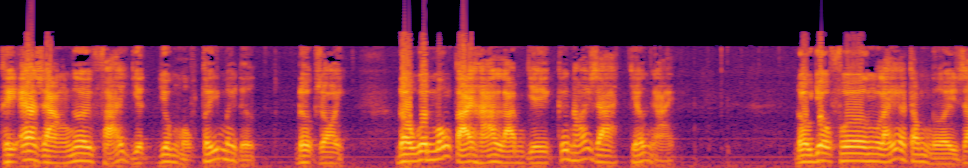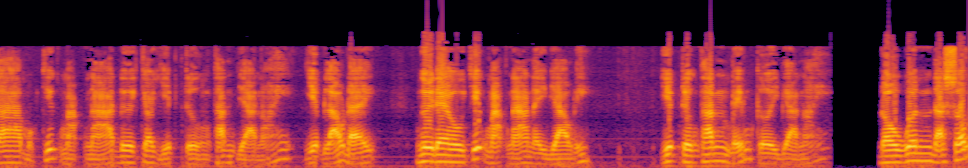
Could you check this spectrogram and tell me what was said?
thì e rằng ngươi phải dịch dung một tí mới được. Được rồi, đồ huynh muốn tại hạ làm gì cứ nói ra, chớ ngại. Đồ vô phương lấy ở trong người ra một chiếc mặt nạ đưa cho Diệp Trường Thanh và nói, Diệp lão đệ, ngươi đeo chiếc mặt nạ này vào đi. Diệp Trường Thanh mỉm cười và nói, Đồ huynh đã sớm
